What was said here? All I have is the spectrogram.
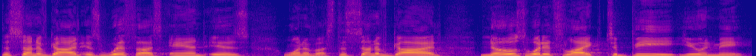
The Son of God is with us and is one of us. The Son of God knows what it's like to be you and me.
